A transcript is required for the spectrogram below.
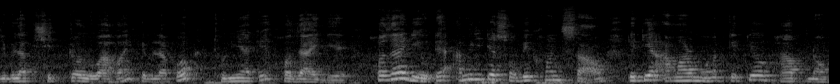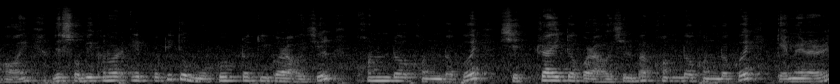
যিবিলাক চিত্ৰ লোৱা হয় সেইবিলাকক ধুনীয়াকৈ সজাই দিয়ে। সজাই দিওঁতে আমি যেতিয়া ছবিখন চাওঁ তেতিয়া আমাৰ মনত কেতিয়াও ভাৱ নহয় যে ছবিখনৰ এই প্ৰতিটো মুহূৰ্ত কি কৰা হৈছিল খণ্ড খণ্ডকৈ চিত্ৰায়িত কৰা হৈছিল বা খণ্ড খণ্ডকৈ কেমেৰাৰে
